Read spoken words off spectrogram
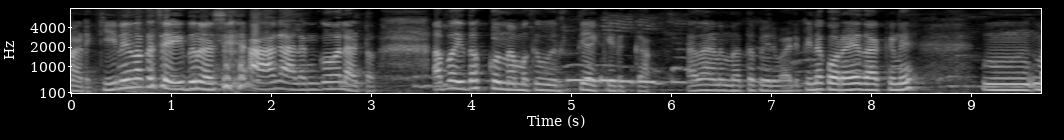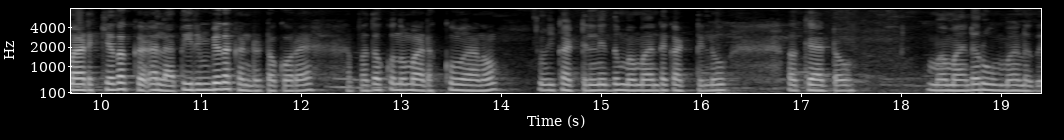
മടക്കീന് എന്നൊക്കെ ചെയ്തിന് പക്ഷെ ആ കലങ്കോലാട്ടോ അപ്പം ഇതൊക്കെ നമുക്ക് വൃത്തിയാക്കി എടുക്കാം. അതാണ് ഇന്നത്തെ പരിപാടി. പിന്നെ കുറേ ഇതാക്കണ്. മടക്കിയതൊക്കെ അല്ല തിരുമ്പിയതൊക്കെ ഉണ്ട് കേട്ടോ കുറേ. അപ്പോൾ അതൊക്കെ ഒന്ന് മടക്കും വേണം. ഈ കട്ടിലിന് ഇത് ഉമ്മമാന്റെ കട്ടിലും ഒക്കെ ആട്ടോ. ഉമ്മമാന്റെ റൂമാണിത്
